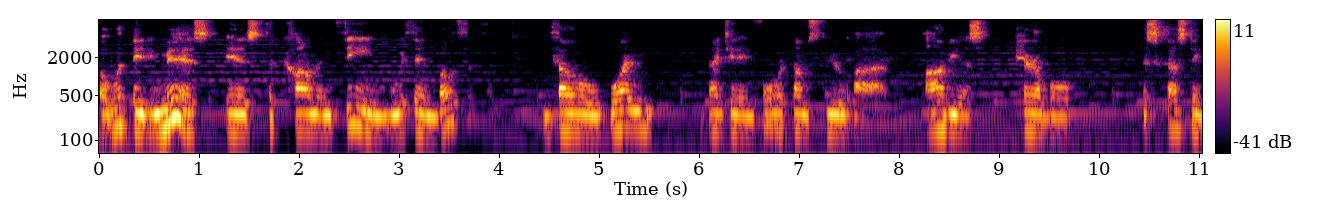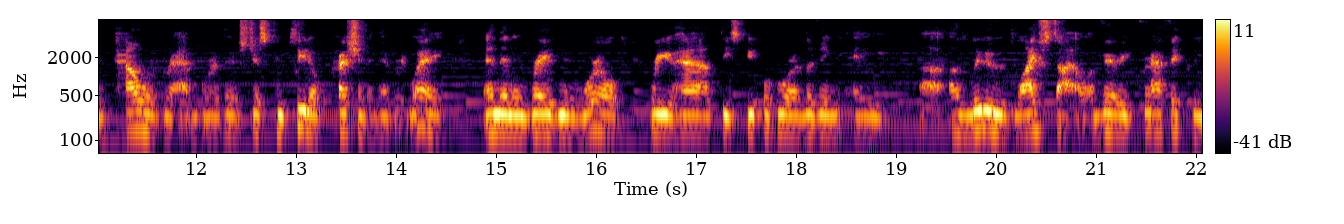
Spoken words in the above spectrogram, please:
But what they miss is the common theme within both of them. Though one 1984 comes through uh, obvious, terrible, disgusting power grab where there's just complete oppression in every way. And then in Brave New World, where you have these people who are living a, uh, a lewd lifestyle, a very graphically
